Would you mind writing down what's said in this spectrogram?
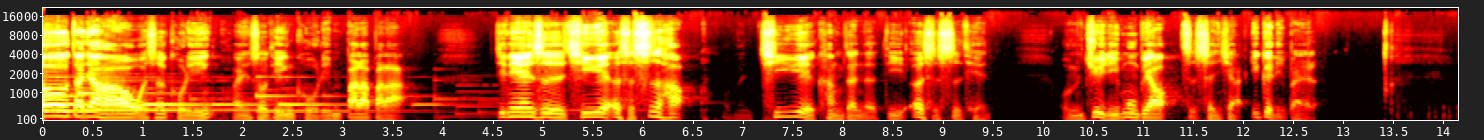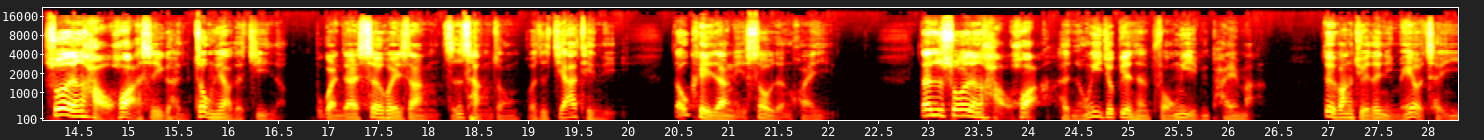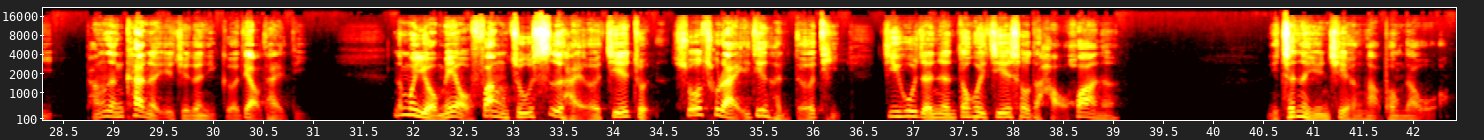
Hello，大家好，我是苦林，欢迎收听苦林巴拉巴拉。今天是七月二十四号，我们七月抗战的第二十四天，我们距离目标只剩下一个礼拜了。说人好话是一个很重要的技能，不管在社会上、职场中或是家庭里，都可以让你受人欢迎。但是说人好话很容易就变成逢迎拍马，对方觉得你没有诚意。旁人看了也觉得你格调太低，那么有没有放诸四海而皆准，说出来一定很得体，几乎人人都会接受的好话呢？你真的运气很好，碰到我，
